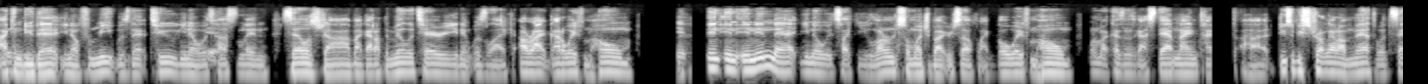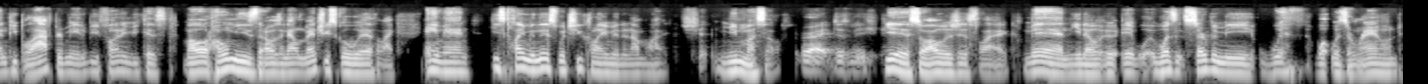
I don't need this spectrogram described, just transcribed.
I can do that. You know, for me was that too. You know, was yeah. hustling sales job. I got out the military and it was like, all right, got away from home. Yeah. And, and, and in that, you know, it's like you learn so much about yourself. Like go away from home. One of my cousins got stabbed nine times uh, used to be strung out on meth would send people after me. And it'd be funny because my old homies that I was in elementary school with, like, hey man, he's claiming this, what you claiming? And I'm like, shit, mute myself. Right, just me. Yeah. So I was just like, man, you know, it, it, it, wasn't serving me with what was around.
